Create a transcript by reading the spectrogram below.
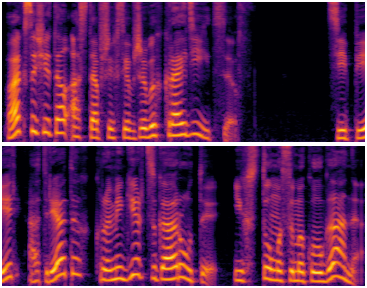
Пак сосчитал оставшихся в живых крайдийцев. Теперь отряд их, кроме герцога Аруты, их с Томасом и Кулгана,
